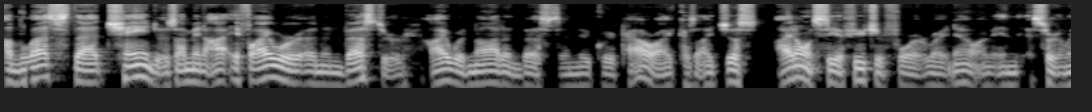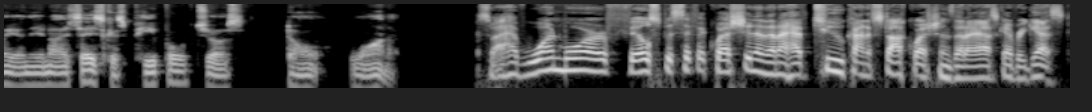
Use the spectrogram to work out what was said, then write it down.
unless that changes, I mean, I, if I were an investor, I would not invest in nuclear power because I just I don't see a future for it right now. I mean, certainly in the United States, because people just don't want it. So I have one more Phil specific question, and then I have two kind of stock questions that I ask every guest.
